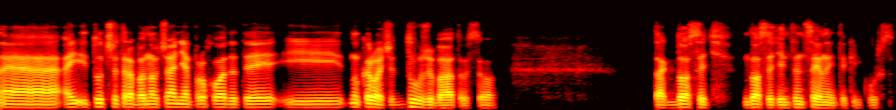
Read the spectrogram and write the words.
Е, і тут ще треба навчання проходити, і ну коротше, дуже багато всього. Так, досить, досить інтенсивний такий курс.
